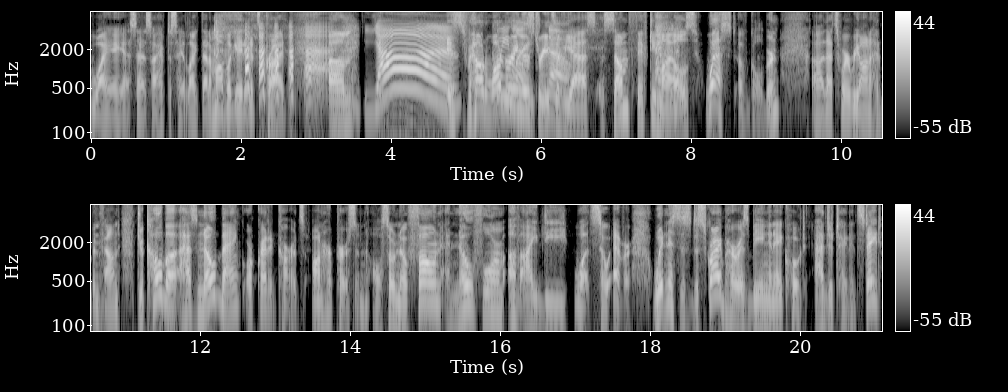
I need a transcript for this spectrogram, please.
Y A S S. I have to say it like that. I'm obligated. It's pride. Um, yes. is found wandering the Queenland. streets of No. Yass, some 50 miles west of Goulburn. Uh, that's where Riana had been found. Jacoba has no bank or credit cards on her person, also no phone and no form of ID whatsoever. Witnesses describe her as being in a quote agitated state.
